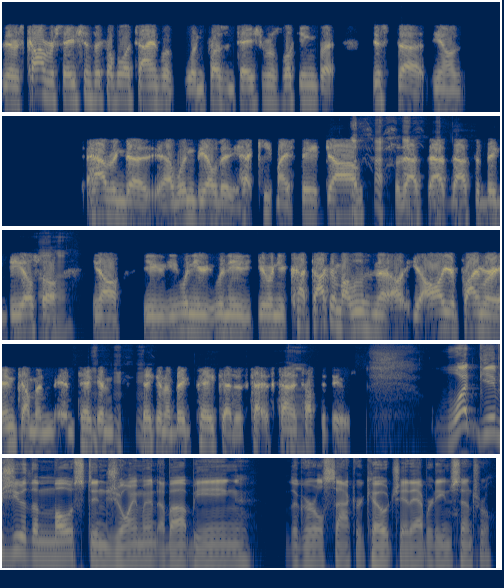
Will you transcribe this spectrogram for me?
There was conversations a couple of times with, when presentation was looking, but just uh, you know having to I wouldn't be able to keep my state job, so that's that that's a big deal. So uh-huh. you know you, you, when you when you, when you're talking about losing all your primary income and, and taking taking a big pay cut, it's kind it's kind of uh-huh. tough to do. What gives you the most enjoyment about being the girls soccer coach at Aberdeen Central?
